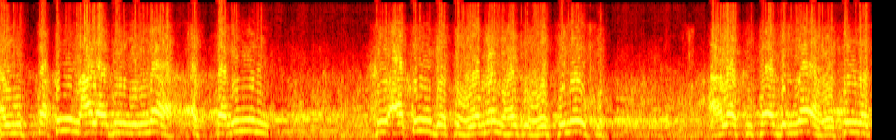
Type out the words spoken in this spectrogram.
المستقيم على دين الله. السليم في عقيدته ومنهجه وسلوكه. على كتاب الله وسنة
